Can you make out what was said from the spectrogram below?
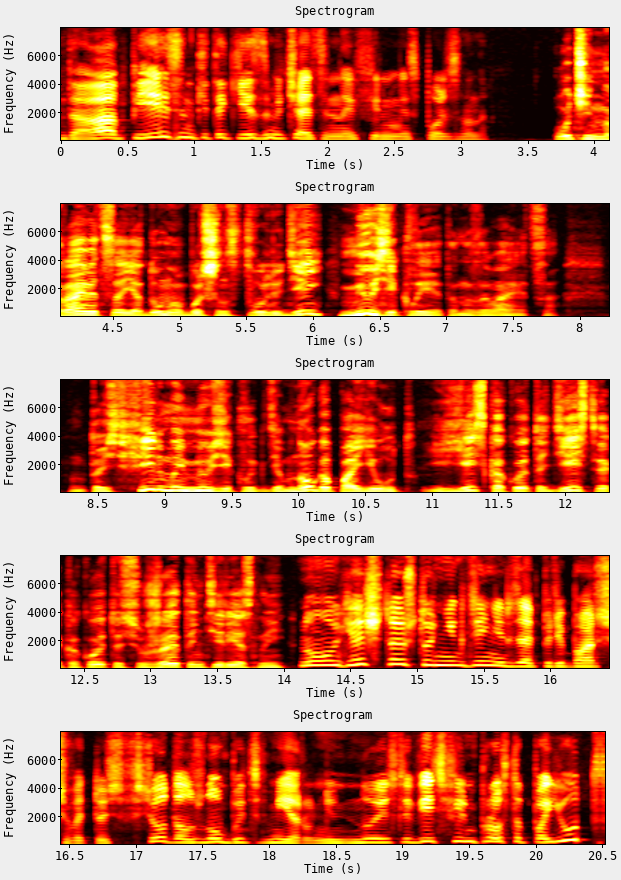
Да, песенки такие замечательные в фильме использованы. Очень нравится, я думаю, большинству людей мюзиклы это называется. Ну, То есть фильмы, мюзиклы, где много поют, и есть какое-то действие, какой-то сюжет интересный. Ну, я считаю, что нигде нельзя перебарщивать, то есть все должно быть в меру. Не- Ну, если весь фильм просто поют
